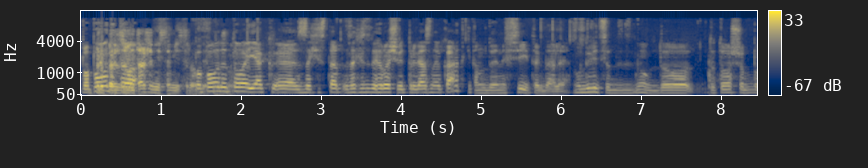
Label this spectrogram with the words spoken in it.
по поводу того, самі. По поводу того, як е, захистати, захистити гроші від прив'язаної картки, там до NFC і так далі. Ну, дивіться, ну, до, до того, щоб.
